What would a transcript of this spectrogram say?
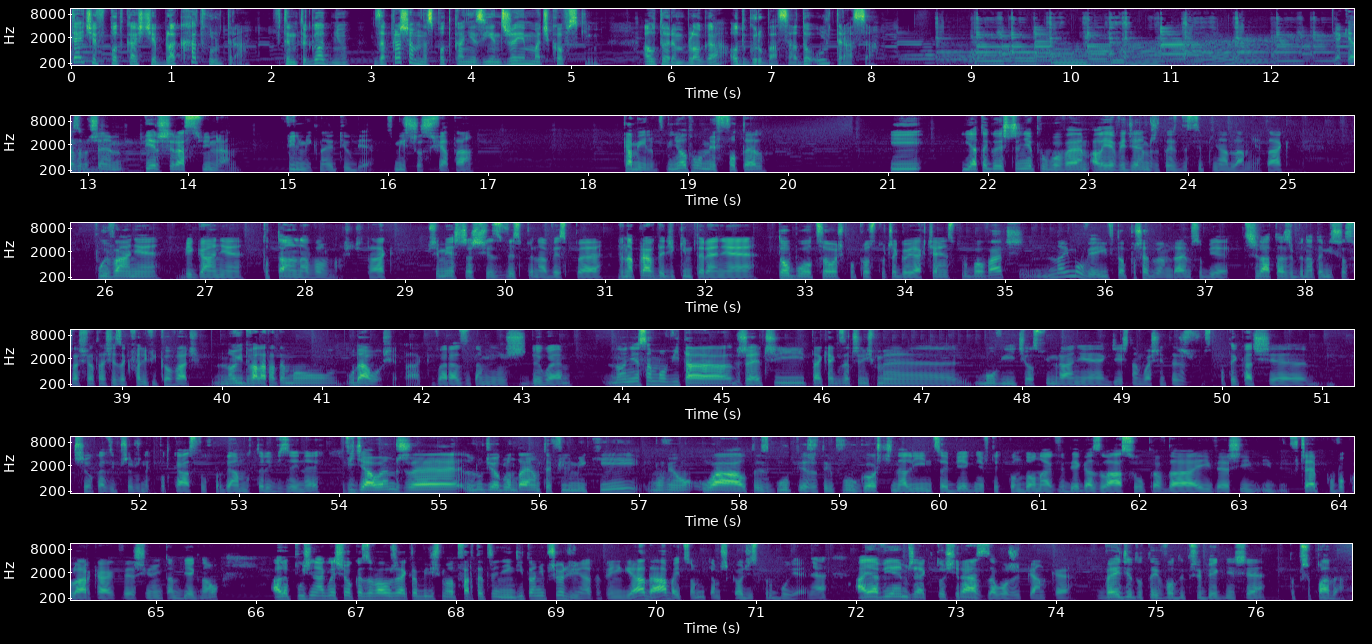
Witajcie w podcaście Black Hat Ultra. W tym tygodniu zapraszam na spotkanie z Jędrzejem Maćkowskim, autorem bloga Od Grubasa do Ultrasa. Jak ja zobaczyłem pierwszy raz swimrun, filmik na YouTubie z Mistrzostw Świata, Kamil, wgniotło mnie w fotel i ja tego jeszcze nie próbowałem, ale ja wiedziałem, że to jest dyscyplina dla mnie, tak? Pływanie, bieganie, totalna wolność, tak? Przemieszczasz się z wyspy na wyspę w naprawdę dzikim terenie. To było coś po prostu, czego ja chciałem spróbować. No i mówię, i w to poszedłem. Dałem sobie trzy lata, żeby na te Mistrzostwa Świata się zakwalifikować. No i dwa lata temu udało się, tak? Dwa razy tam już byłem. No niesamowita rzecz i tak jak zaczęliśmy mówić o swimranie, gdzieś tam właśnie też spotykać się przy okazji przeróżnych podcastów, programów telewizyjnych, widziałem, że ludzie oglądają te filmiki, mówią wow, to jest głupie, że tych dwóch gości na lince biegnie w tych kondonach, wybiega z lasu, prawda, i wiesz, i, i w czepku, w okularkach, wiesz, i oni tam biegną ale później nagle się okazywało, że jak robiliśmy otwarte treningi, to oni przychodzili na te treningi, a dawaj, co mi tam szkodzi, spróbuję, nie? A ja wiem, że jak ktoś raz założy piankę, wejdzie do tej wody, przebiegnie się, to przypada.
